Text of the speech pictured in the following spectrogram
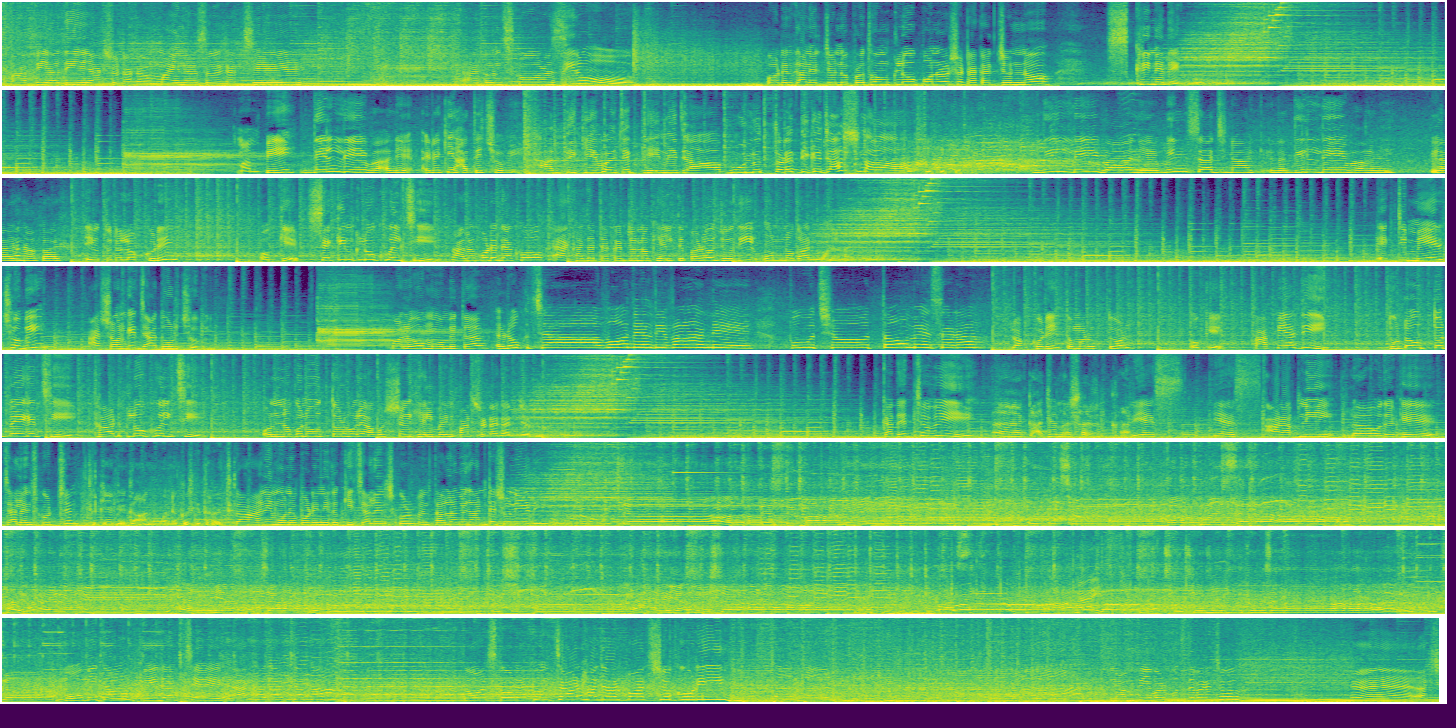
পাপিয়া দিয়ে একশো টাকা মাইনাস হয়ে গেছে। এখন স্কোর জিরো। পরের গানের জন্য প্রথম ক্লু পনেরোশো টাকার জন্য স্ক্রিনে দেখব। মাম্পি? দিল দিবানে এটা কি হাতের ছবি? হাত দেখিয়ে বলছে থেমে যা ভুল উত্তরের দিকে যাস না। দিল দিবানে বিন সাজনা দিল দিবানে পেয়ার নাকার। এই উত্তরটা লক করি? ওকে সেকেন্ড ক্লু খুলছি। ভালো করে দেখো এক হাজার টাকার জন্য খেলতে পারো যদি অন্য গান মনে হয়। একটি মেয়ের ছবি আর সঙ্গে জাদুর ছবি। বলো মৌমিতা। রুক যাও দিল দিবানে পুছো তো মে লক করি তোমার উত্তর? ওকে পাপিয়াদি দুটো উত্তর পেয়ে গেছি। থার্ড ক্লু খুলছি। অন্য কোনো উত্তর হলে অবশ্যই খেলবেন পাঁচশো টাকার জন্য। কাদের ছবি? হ্যাঁ কাজল আর শাহরুখ ইয়েস ইয়েস আর আপনি ওদেরকে চ্যালেঞ্জ করছেন? গান মনে করি গানই মনে পড়েনি তো কি চ্যালেঞ্জ করবেন? তাহলে আমি গানটা শুনিয়ে দিই।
